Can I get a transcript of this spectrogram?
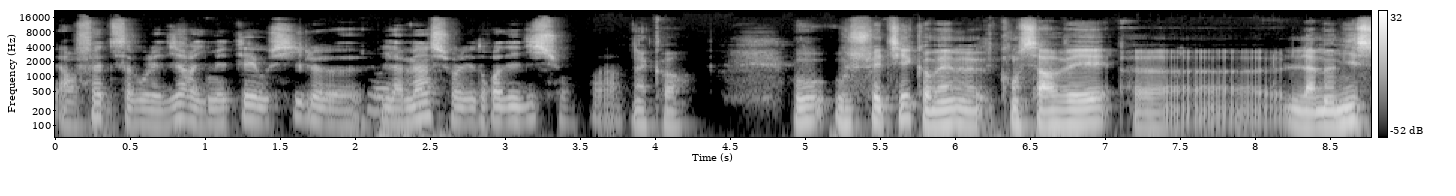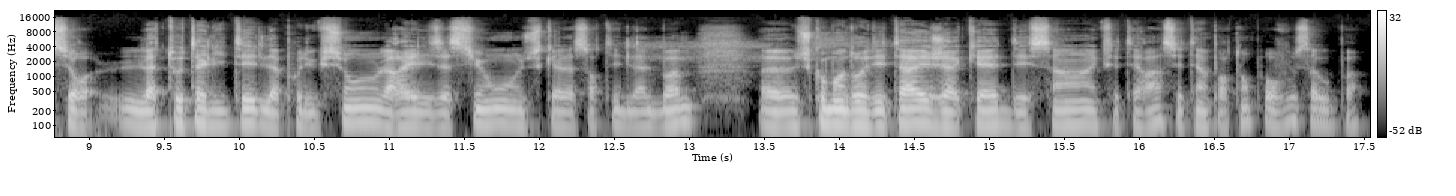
Et en fait, ça voulait dire ils mettaient aussi le, Oui. la main sur les droits d'édition. Voilà. D'accord. Vous, vous souhaitiez quand même conserver euh, la mainmise sur la totalité de la production, la réalisation jusqu'à la sortie de l'album, euh, jusqu'au moindre détail, jaquette, dessin, etc. C'était important pour vous, ça ou pas?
